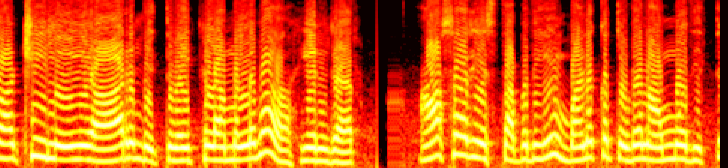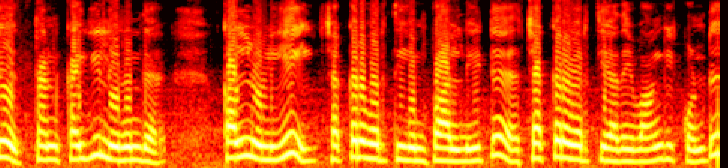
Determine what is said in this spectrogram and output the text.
காட்சியிலேயே ஆரம்பித்து வைக்கலாம் அல்லவா என்றார். ஆசாரிய ஸ்தபதியும் வணக்கத்துடன் ஆமோதித்து தன் கையில் இருந்த கல்லொளியை சக்கரவர்த்தியின் பால் நீட்ட சக்கரவர்த்தி அதை வாங்கி கொண்டு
